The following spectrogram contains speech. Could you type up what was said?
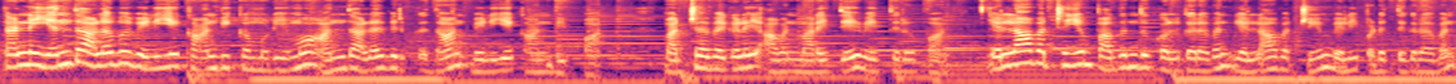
தன்னை எந்த அளவு வெளியே காண்பிக்க முடியுமோ அந்த அளவிற்கு தான் வெளியே காண்பிப்பான். மற்றவைகளை அவன் மறைத்தே வைத்திருப்பான். எல்லாவற்றையும் பகிர்ந்து கொள்கிறவன் எல்லாவற்றையும் வெளிப்படுத்துகிறவன்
